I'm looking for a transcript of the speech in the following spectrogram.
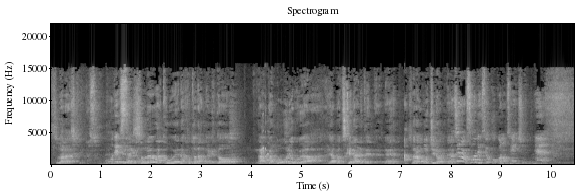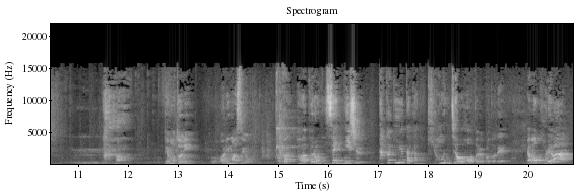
素晴らしくいそうですよ。やそれは光栄なことなんだけど、なんか能力がやっぱつけられてんだよね。あそれはもちろんね。もちろんそうですよ個々の選手にね。うーん。ま手元にありますよ。パワパワプロ2020高木豊の基本情報ということで。いやもうこれは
